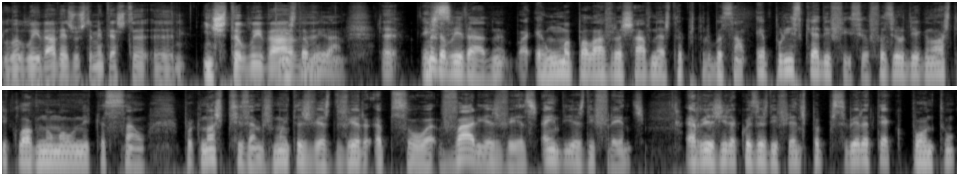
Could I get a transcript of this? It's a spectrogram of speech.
labilidade, é justamente esta uh, instabilidade. Instabilidade. Uh, Instabilidade é uma palavra-chave nesta perturbação. É por isso que é difícil fazer o diagnóstico logo numa única sessão, porque nós precisamos muitas vezes de ver a pessoa várias vezes, em dias diferentes, a reagir a coisas diferentes para perceber até que ponto,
